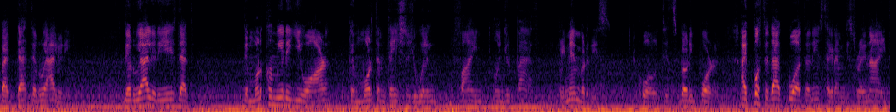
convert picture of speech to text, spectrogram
but that's the reality. The reality is that the more committed you are, the more temptations you will find on your path. Remember this quote, it's very important. I posted that quote on Instagram yesterday night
